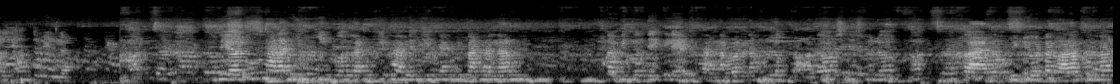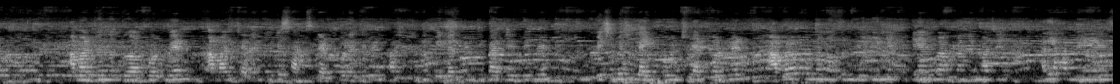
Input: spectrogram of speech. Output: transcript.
আলহামদুলিল্লাহ। বিয়ার সারাদিন কী করলাম, কীভাবে দিনটাকে কাটালাম সবই তো দেখলেন রান্না বান্না হলো খাওয়া দাওয়া শেষ হলো। আর ভিডিওটা বাড়াবো না। আমার জন্য দোয়া করবেন। আমার চ্যানেলটিকে সাবস্ক্রাইব করে দেবেন, পাশে সঙ্গে বেলাইকনটি বাজিয়ে দেবেন। বেশি বেশি লাইক করুন শেয়ার করবেন। আবারও কোনো নতুন ভিডিও নিয়ে ফিরে আসব আপনাদের মাঝে। আল্লাহ হাফেজ।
